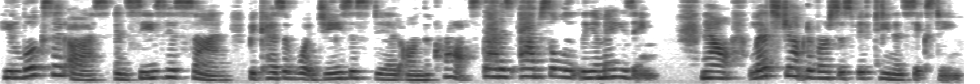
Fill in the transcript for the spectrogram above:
He looks at us and sees His Son because of what Jesus did on the cross. That is absolutely amazing. Now, let's jump to verses 15 and 16.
